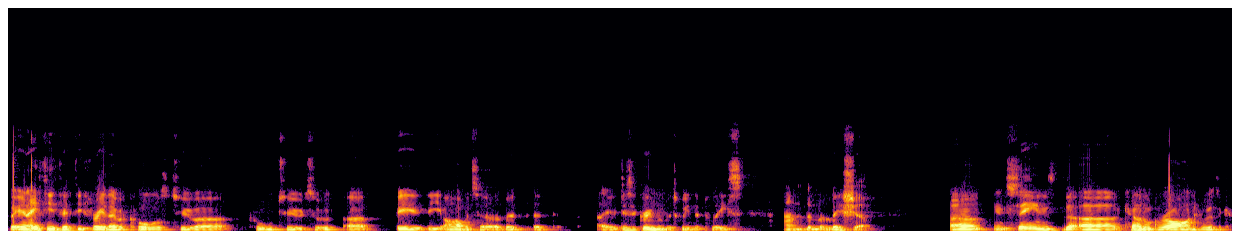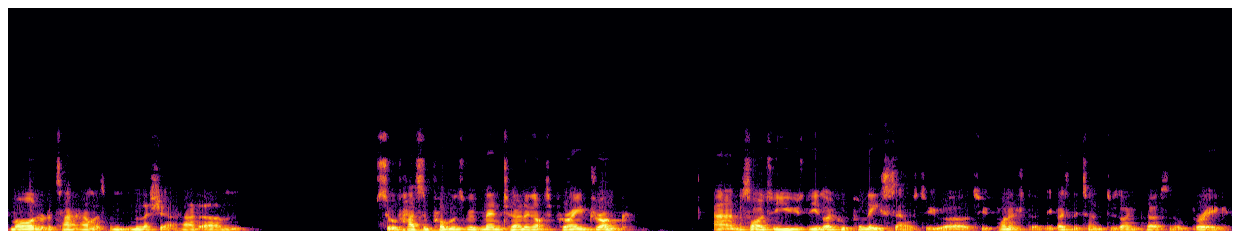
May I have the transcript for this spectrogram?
but in 1853, they were called to uh, called to sort of uh, be the arbiter of a, a, a, disagreement between the police and the militia. Uh, it seems that uh, Colonel Grant, who was the commander of the Tower Hamlets militia, had um, sort of had some problems with men turning up to parade drunk, and decided to use the local police cells to uh, to punish them. He basically turned to his own personal brig.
